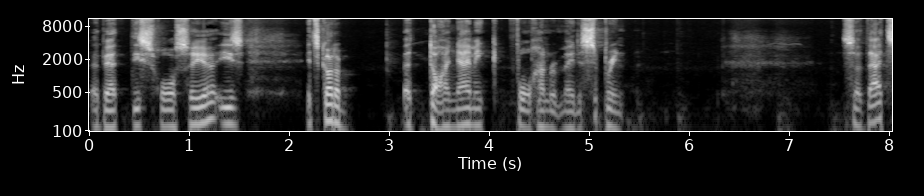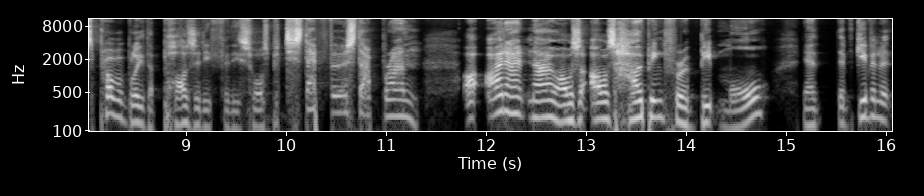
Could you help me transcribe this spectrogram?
about this horse here is it's got a, a dynamic 400 meter sprint. So that's probably the positive for this horse. But just that first up run, I, I don't know. I was I was hoping for a bit more. Now they've given it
